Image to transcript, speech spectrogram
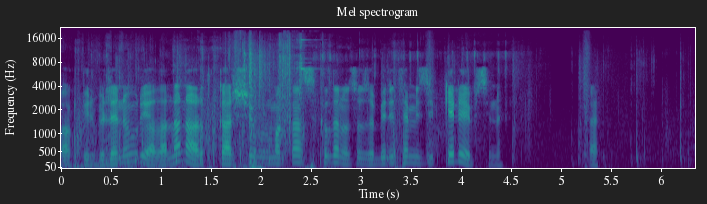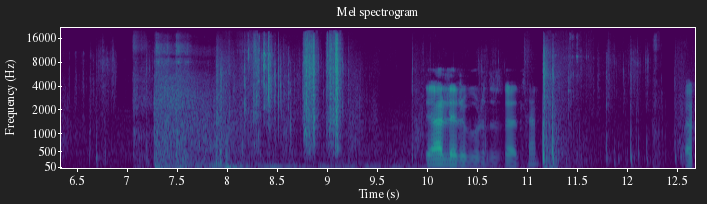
Bak birbirlerine vuruyorlar lan artık karşı vurmaktan sıkıldı nasıl olsa biri temizleyip geliyor hepsini. Bak. Diğerleri vurdu zaten. Bak.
